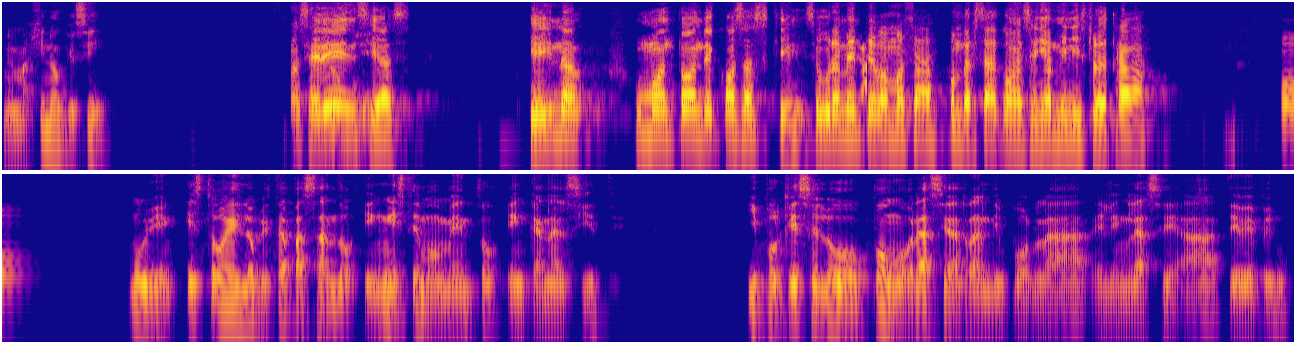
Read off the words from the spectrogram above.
Me imagino que sí. Procedencias. Y hay una, un montón de cosas que seguramente vamos a conversar con el señor ministro de Trabajo. Muy bien, esto es lo que está pasando en este momento en Canal 7. ¿Y por qué se lo pongo? Gracias, Randy, por el enlace a TV Perú.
